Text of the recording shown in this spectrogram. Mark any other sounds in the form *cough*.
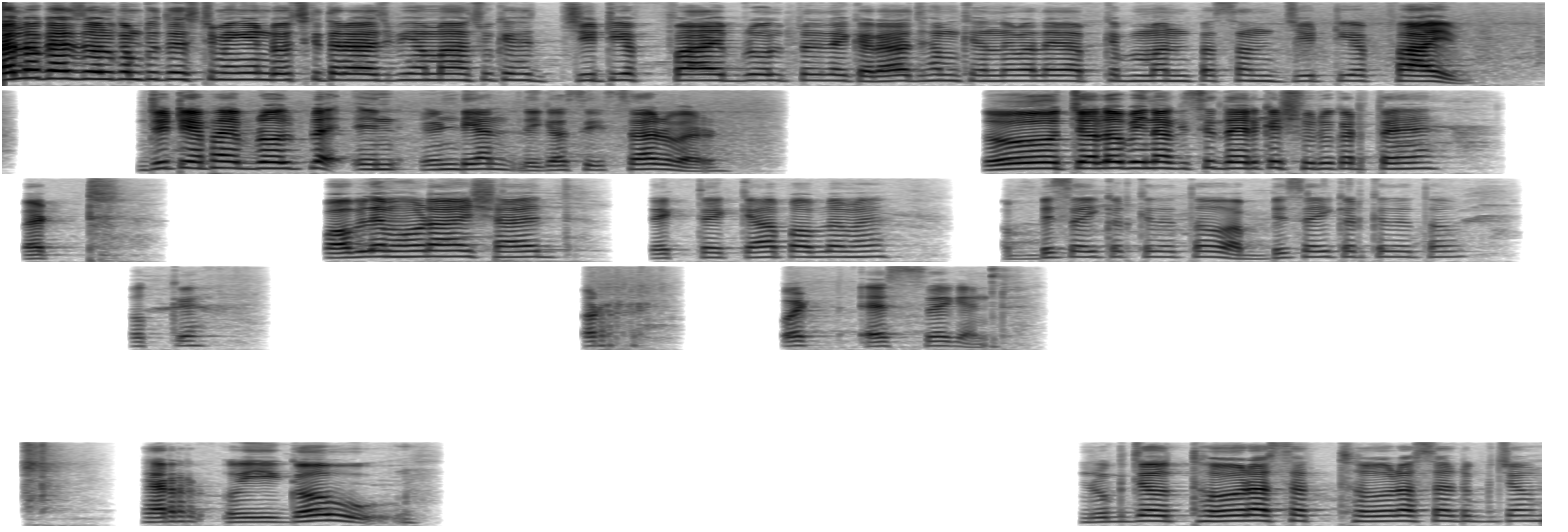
Hello guys welcome to the streaming indoors की तरह। आज भी हम आ चुके हैं G T A five role play लेकर। आज हम खेलने वाले हैं आपके मनपसंद G T A five G T A five role play in Indian legacy server तो चलो बिना किसी देर के शुरू करते हैं। बट प्रॉब्लम हो रहा है शायद। देखते हैं क्या प्रॉब्लम है। अब भी सही करके देता हूँ, अब भी सही करके देता हूँ। ओके और wait a second Here we go. रुक जाओ, थोड़ा सा थोड़ा सा रुक जाओ।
